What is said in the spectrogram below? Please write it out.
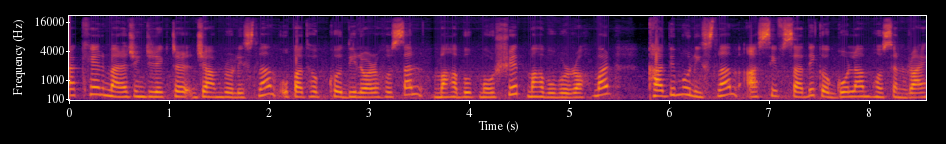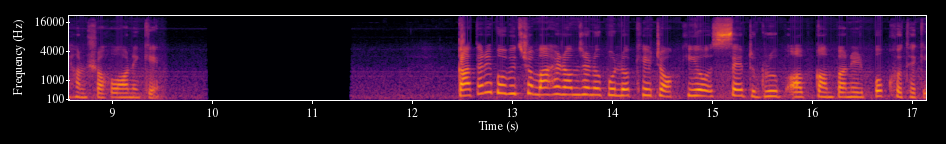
রাখেন ম্যানেজিং ডিরেক্টর জামরুল ইসলাম, উপাধ্যক্ষ দিলওয়ার হোসেন, মাহবুব মোর্শেদ, মাহবুবুর রহমান খাদিমুল ইসলাম, আসিফ সাদিক ও গোলাম হোসেন রায়হান সহ অনেকে। কাতারে পবিত্র মাহে রমজান উপলক্ষে টকিও সেট গ্রুপ অব কোম্পানির পক্ষ থেকে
